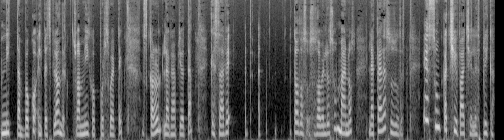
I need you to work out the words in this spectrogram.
Ni tampoco el pez flounder, su amigo, por suerte, Oscar la gaviota, que sabe todo sobre los humanos, le aclara sus dudas. Es un cachivache, le explica.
